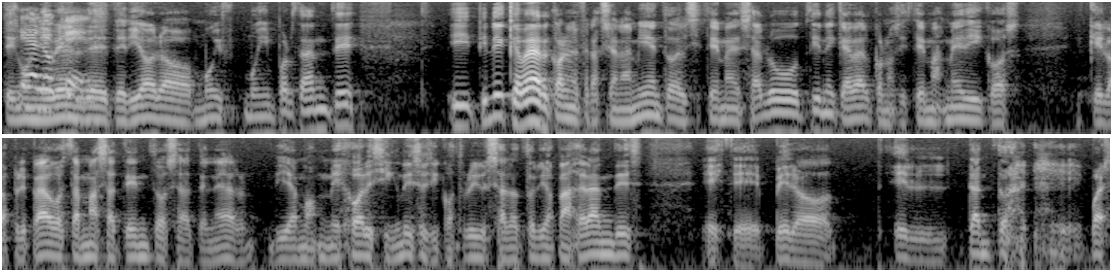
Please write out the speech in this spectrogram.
tengo un nivel de deterioro muy, muy importante. Y tiene que ver con el fraccionamiento del sistema de salud, tiene que ver con los sistemas médicos, que los prepagos están más atentos a tener, digamos, mejores ingresos y construir sanatorios más grandes, este, pero el tanto, bueno,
